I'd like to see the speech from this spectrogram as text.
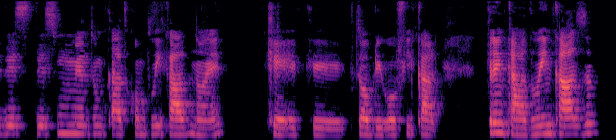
desse, desse momento um bocado complicado, não é? Que, é- que, que te obrigou a ficar trancado em casa,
